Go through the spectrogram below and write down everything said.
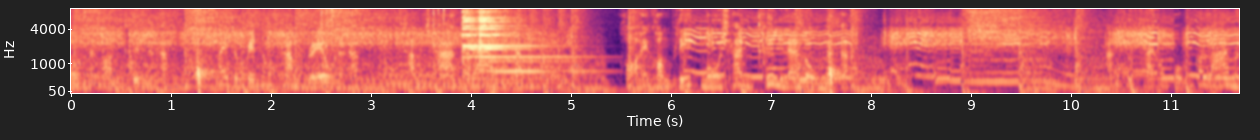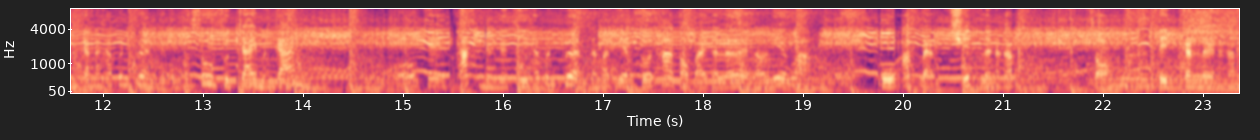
ลงและตอนขึ้นนะครับ ไม่จำเป็นต้องทำเร็วนะครับทำช้าก็ได้นะครับ ขอให้ complete motion ขึ้นและลงนะครับครั้งสุดท้ายของผมก็ล้าเหมือนกันนะครับ เพื่อนๆ แต่ผมก็สู้สุดใจเหมือนกัน โอเค พักหนึ่งนาทีครับเพื่อนๆ แล้วมาเตรียมตัวท่าต่อไปกันเลย เราเรียกว่า pull up แบบชิดเลยนะครับสองมือติดกันเลยนะครับ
